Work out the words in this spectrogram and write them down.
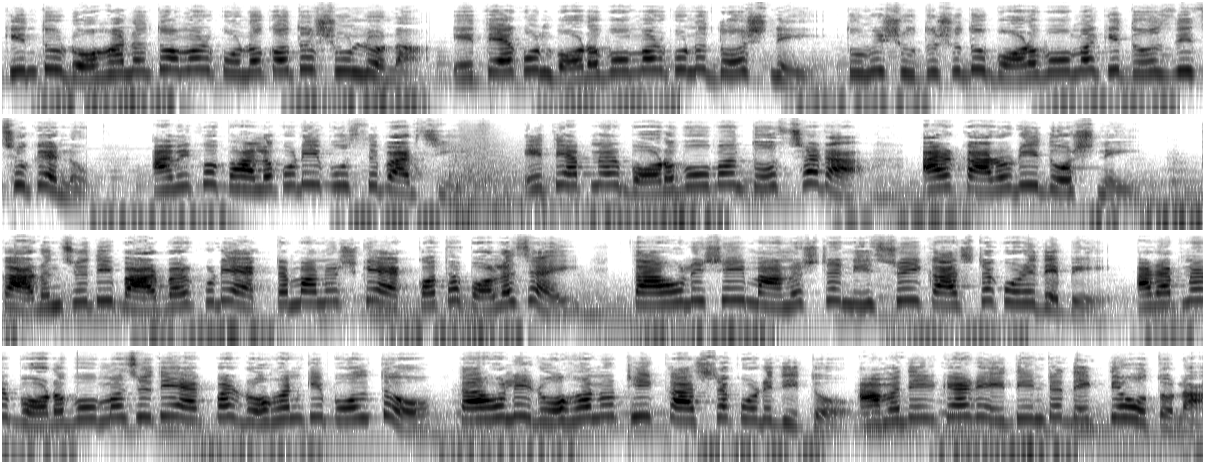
কিন্তু রোহানও তো আমার কোনো কথা শুনলো না। এতে এখন বড় বৌমার কোনো দোষ নেই। তুমি শুধু শুধু বড় বৌমাকে দোষ দিচ্ছ কেন? আমি খুব ভালো করেই বুঝতে পারছি। এতে আপনার বড় বৌমার দোষ ছাড়া আর কারোরই দোষ নেই। কারণ যদি বারবার করে একটা মানুষকে এক কথা বলা যায় তাহলে সেই মানুষটা নিশ্চয়ই কাজটা করে দেবে। আর আপনার বড় বৌমা যদি একবার রোহানকে বলতো, তাহলে রোহানও ঠিক কাজটা করে দিত। আমাদেরকে আর এই দিনটা দেখতে হতো না।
